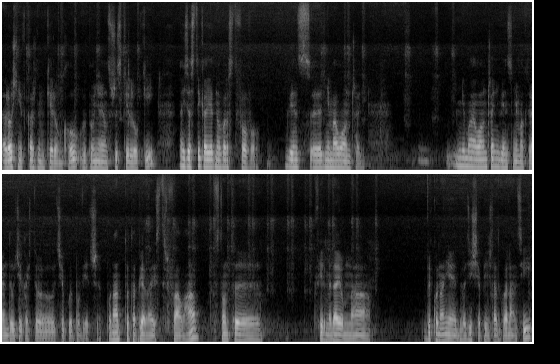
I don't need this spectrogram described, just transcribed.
rośnie w każdym kierunku, wypełniając wszystkie luki, no i zastyga jednowarstwowo, więc e, nie ma łączeń nie ma łączeń, więc nie ma którędy uciekać to ciepłe powietrze. Ponadto ta piana jest trwała, stąd y, firmy dają na wykonanie 25 lat gwarancji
